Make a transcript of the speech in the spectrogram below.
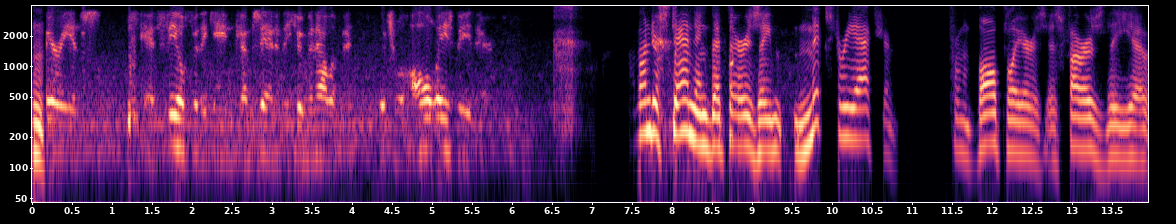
Mm. Experience and feel for the game comes in, and the human element, which will always be there. I'm understanding that there is a mixed reaction from ball players as far as the uh,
